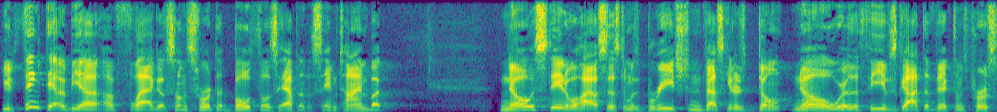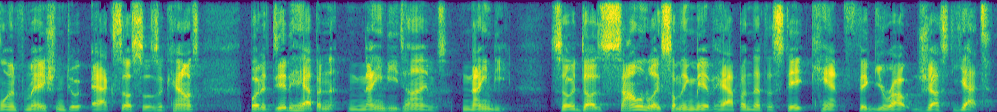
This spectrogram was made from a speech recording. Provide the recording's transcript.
You'd think that would be a, a flag of some sort that both those happen at the same time, but no state of Ohio system was breached, and investigators don't know where the thieves got the victim's personal information to access those accounts. But it did happen 90 times. 90. So it does sound like something may have happened that the state can't figure out just yet.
